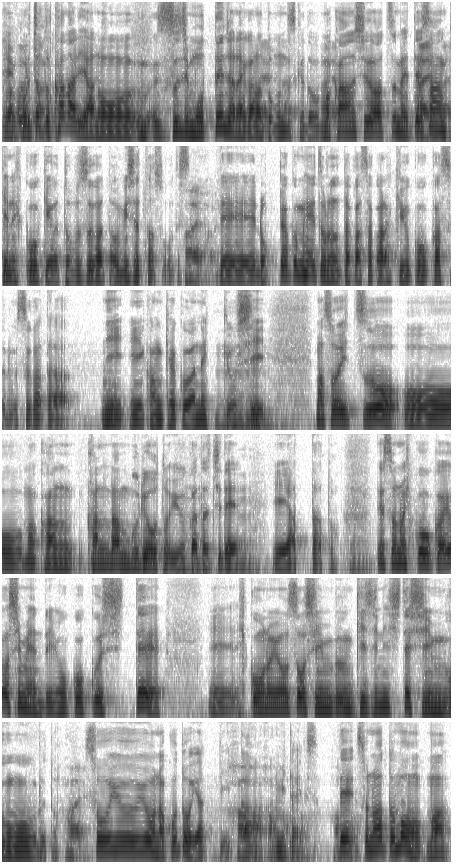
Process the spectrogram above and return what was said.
えーこれちょっとかなりあの数字持ってんじゃないかなと思うんですけど、まあ、監視を集めてはいはい。3機の飛行機が飛ぶ姿を見せたそうです。で600メートルの高さから急降下する姿にえー観客は熱狂し、まあ、そいつを、まあ、観観覧無料という形で、えーやったと、でその飛行会を紙面で予告して、えー飛行の様子を新聞記事にして新聞を売ると、はい。そういうようなことをやっていたみたいです。でその後も、まあ、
